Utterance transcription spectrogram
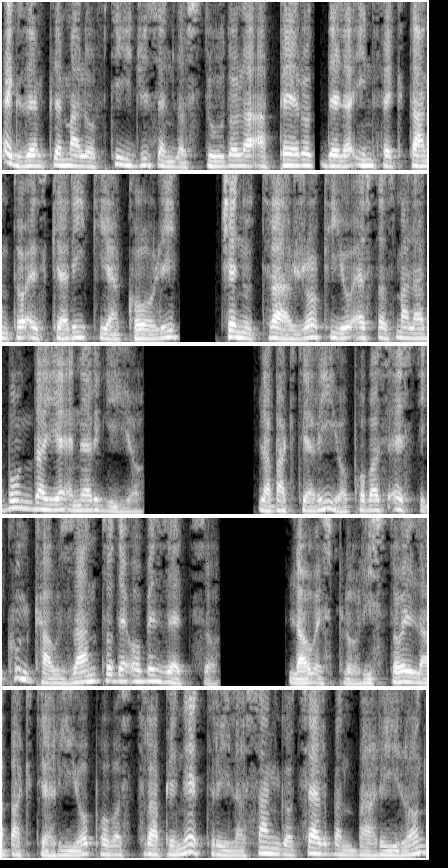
Exemple maloftigis en la studo la apero de la infectanto Escherichia coli ce nutrajo quiu estas malabunda je energio. La bacterio povas esti cun causanto de obesezzo. Lau esploristoi la bacterio povas trapenetri la sango cerban barilon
